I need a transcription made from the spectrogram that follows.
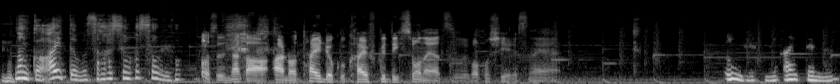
ら。なんかアイテム探しましょうよ。そうですね、なんか、あの、体力回復できそうなやつが欲しいですね。いいんですね。アイテム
